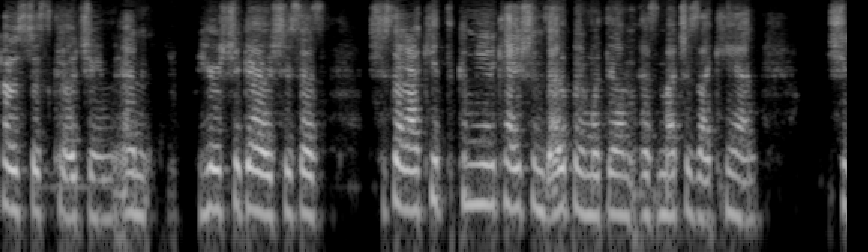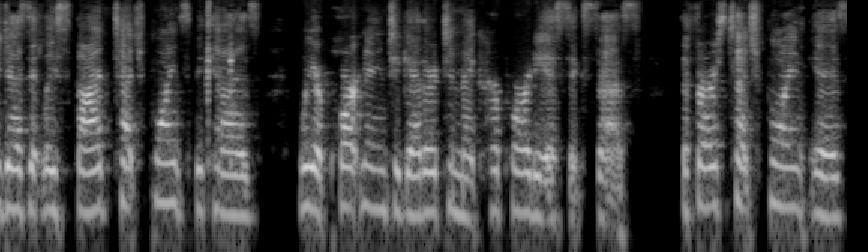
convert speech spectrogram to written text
hostess coaching. And here she goes. She says she said i keep the communications open with them as much as i can. She does at least five touch points because we are partnering together to make her party a success the first touch point is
